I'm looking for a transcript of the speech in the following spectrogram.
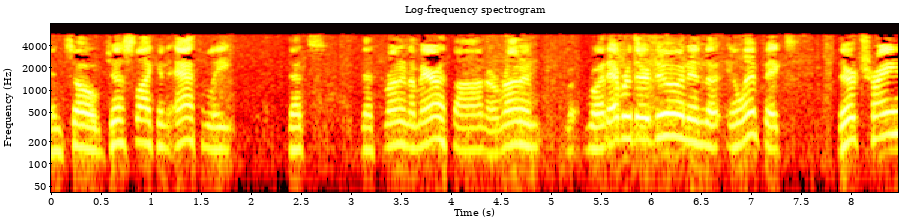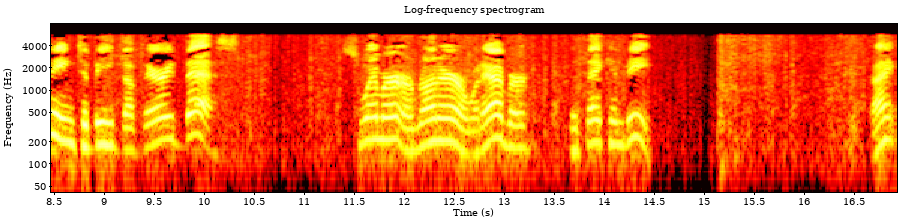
And so, just like an athlete that's that's running a marathon or running whatever they're doing in the Olympics, they're training to be the very best swimmer or runner or whatever that they can be. Right?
